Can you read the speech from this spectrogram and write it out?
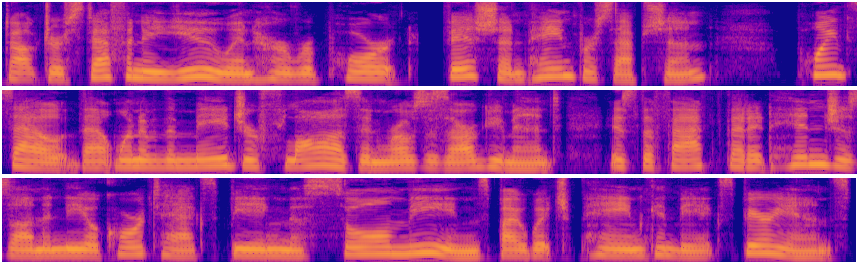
Dr. Stephanie Yue, in her report Fish and Pain Perception, points out that one of the major flaws in Rose's argument is the fact that it hinges on the neocortex being the sole means by which pain can be experienced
